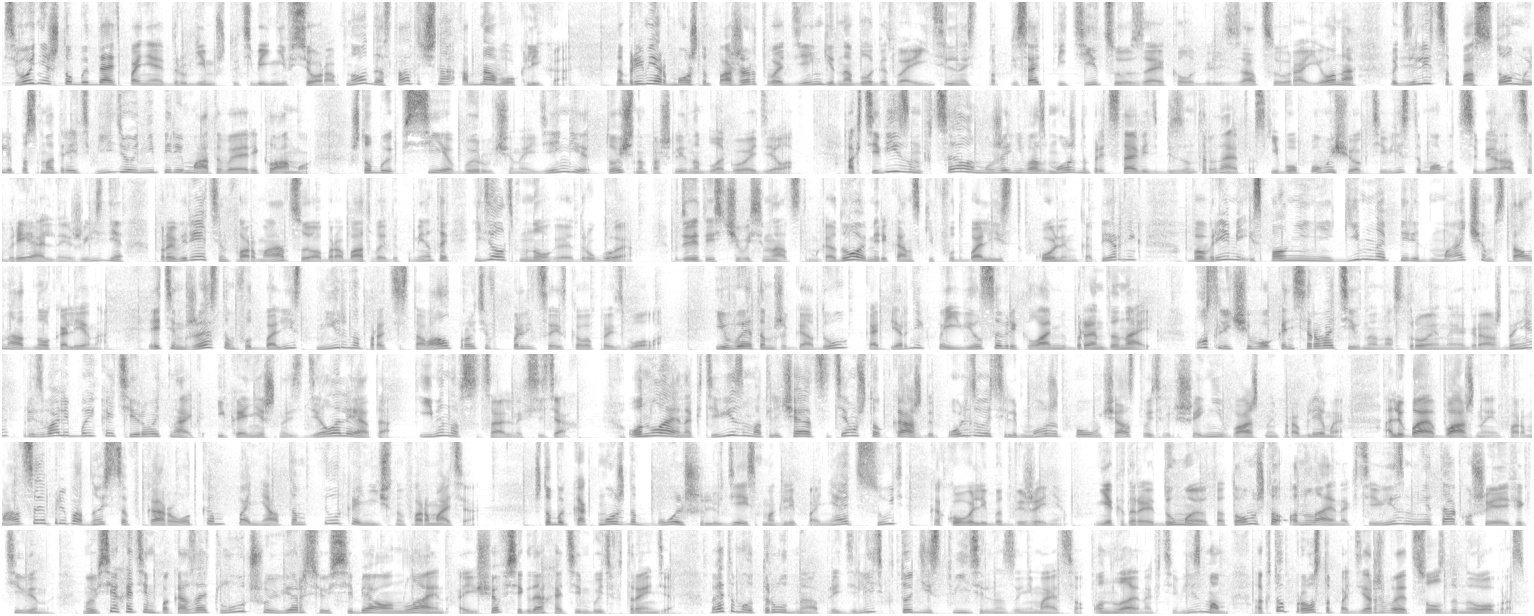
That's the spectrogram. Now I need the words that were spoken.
Сегодня, чтобы дать понять другим, что тебе не все равно, достаточно одного клика. Например, можно пожертвовать деньги на благотворительность, подписать петицию за экологизацию района, поделиться постом или посмотреть видео, не перематывая рекламу, чтобы все вырученные деньги точно пошли на благое дело. Активизм в целом уже невозможно представить без интернета. С его помощью активисты могут собираться в реальной жизни, проверять информацию, обрабатывать документы и делать многое другое. В 2018 году американский футболист Колин Коперник во время исполнения гимна перед матчем встал на одно колено. Этим жестом футболист мирно протестовал против полицейского произвола. И в этом же году Коперник появился в рекламе бренда Nike, после чего консервативно настроенные граждане призвали бойкотировать Nike и, конечно, сделали это именно в социальных сетях. Онлайн-активизм отличается тем, что каждый пользователь может поучаствовать в решении важной проблемы, а любая важная информация преподносится в коротком, понятном и лаконичном формате чтобы как можно больше людей смогли понять суть какого-либо движения. Некоторые думают о том, что онлайн-активизм не так уж и эффективен. Мы все хотим показать лучшую версию себя онлайн, а еще всегда хотим быть в тренде. Поэтому трудно определить, кто действительно занимается онлайн-активизмом, а кто просто поддерживает созданный образ.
